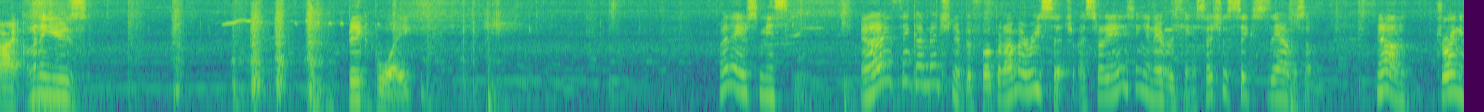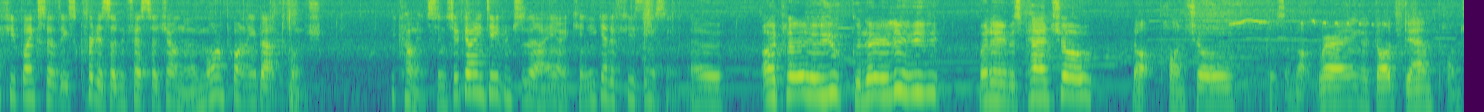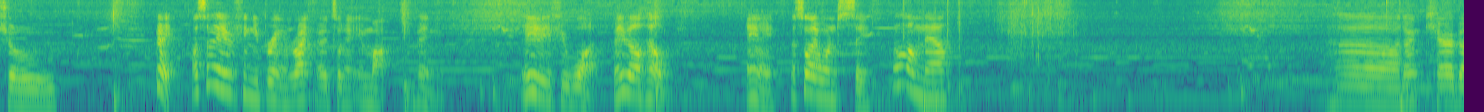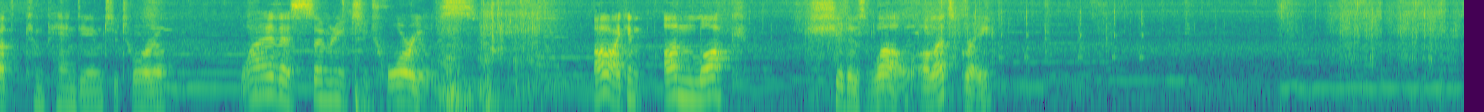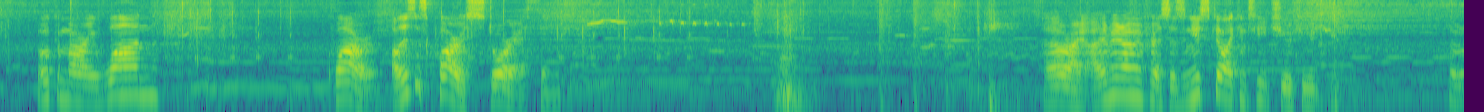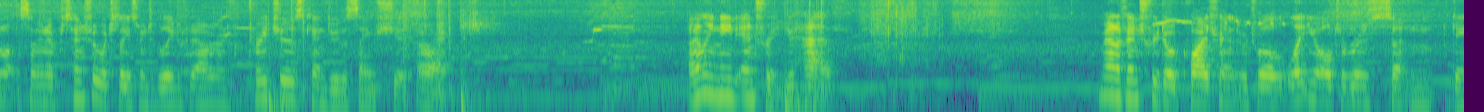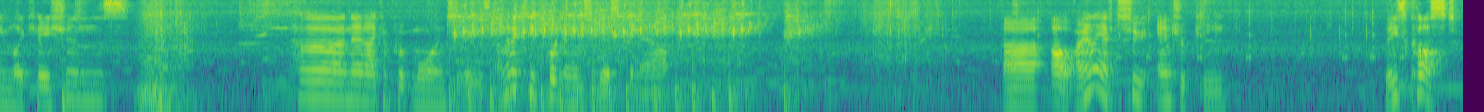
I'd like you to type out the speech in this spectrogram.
Alright, I'm gonna use Big Boy. My name's Misky, and I don't think I mentioned it before, but I'm a researcher. I study anything and everything, especially secrets of the Amazon. Now I'm drawing a few blanks of these critters that infest our jungle, and more importantly about Tunche. Your comments. Since you're going deep into the anyway, can you get a few things in? Oh, I play ukulele. My name is Pancho, not Poncho, because I'm not wearing a goddamn poncho. Great, I'll send you everything you bring and write notes on it in my menu. Eat it if you want. Maybe I'll help. Anyway, that's all I wanted to say. Go along now. Uh, I don't care about the compendium tutorial. Why are there so many tutorials? Oh, I can unlock shit as well. Oh, that's great. Okamari 1. Qaru. Oh, this is Qaru's story, I think. Alright, I mean, I'm impressed. There's a new skill I can teach you if you... Something of potential which leads me to believe that creatures can do the same shit. Alright. I only need entropy. You have. Amount of entropy to acquire which will let you alter runes to certain game locations. Uh, and then I can put more into these. I'm gonna keep putting into this for now. Uh, oh, I only have two entropy. These cost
